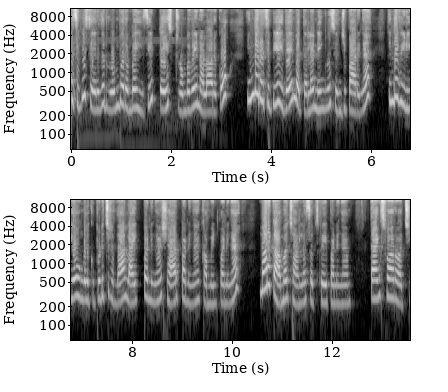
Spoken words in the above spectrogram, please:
ரெசிபி செய்யறது ரொம்ப ரொம்ப ஈஸி டேஸ்ட் ரொம்பவே நல்லா இருக்கும். இந்த ரெசிபியை இதே மெத்தட்ல நீங்களும் செஞ்சு பாருங்க. இந்த வீடியோ உங்களுக்கு பிடிச்சிருந்தா லைக் பண்ணுங்க ஷேர் பண்ணுங்க கமெண்ட் பண்ணுங்க. மறக்காம சேனலை சப்ஸ்கிரைப் பண்ணுங்க. தேங்க்ஸ் ஃபார் வாட்சிங்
